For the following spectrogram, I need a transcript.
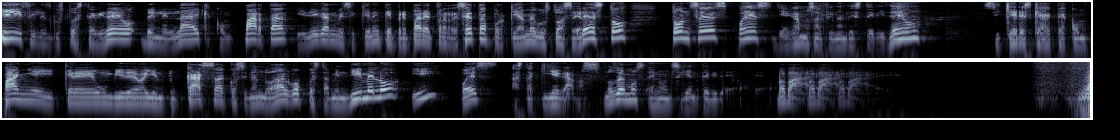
Y si les gustó este video, denle like, compartan y díganme si quieren que prepare otra receta porque ya me gustó hacer esto. Entonces, pues llegamos al final de este video. Si quieres que te acompañe y cree un video ahí en tu casa cocinando algo, pues también dímelo y pues hasta aquí llegamos. Nos vemos en un siguiente video. Bye bye. bye, bye. bye, bye.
